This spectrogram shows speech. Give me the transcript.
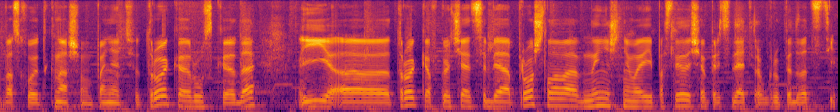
восходит к нашему понятию тройка русская, да, и э, тройка включает в себя прошлого, нынешнего и последующего председателя в группе 20.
